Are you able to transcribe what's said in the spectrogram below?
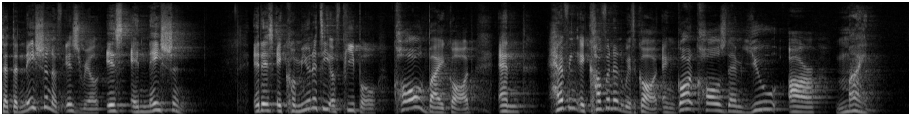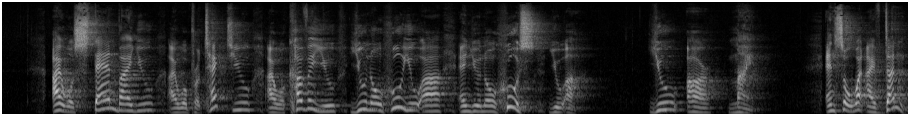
that the nation of Israel is a nation. It is a community of people called by God and having a covenant with God, and God calls them, You are mine. I will stand by you, I will protect you, I will cover you. You know who you are, and you know whose you are. You are mine. And so, what I've done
